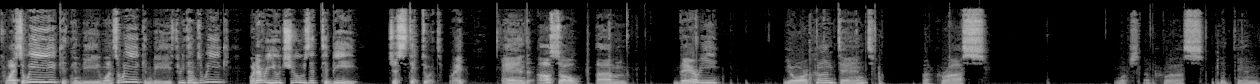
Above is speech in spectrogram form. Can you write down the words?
twice a week it can be once a week it can be three times a week whatever you choose it to be just stick to it right? And also um vary your content across whoops across the 10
